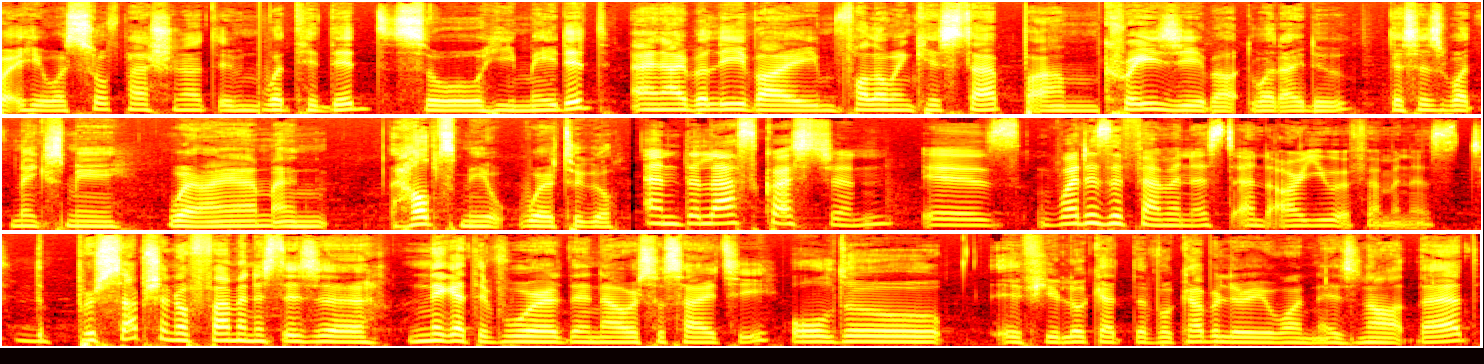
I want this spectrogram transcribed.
but he was so passionate in what he did, so he made it. And I believe I'm following his step. I'm crazy about what I do. This is what makes me where I am and helps me where to go. And the last question is what is a feminist and are you a feminist? The perception of feminist is a negative word in our society, although if you look at the vocabulary one is not that.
